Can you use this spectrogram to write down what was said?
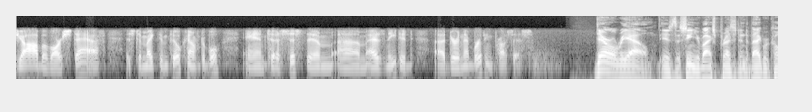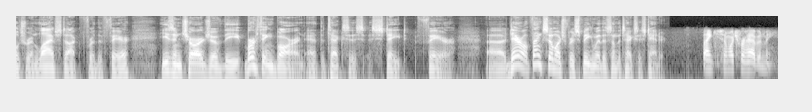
job of our staff is to make them feel comfortable and to assist them um, as needed uh, during that birthing process. Daryl Real is the Senior Vice President of Agriculture and Livestock for the fair. He's in charge of the birthing barn at the Texas State Fair. Uh, Daryl, thanks so much for speaking with us on the Texas Standard. Thank you so much for having me.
